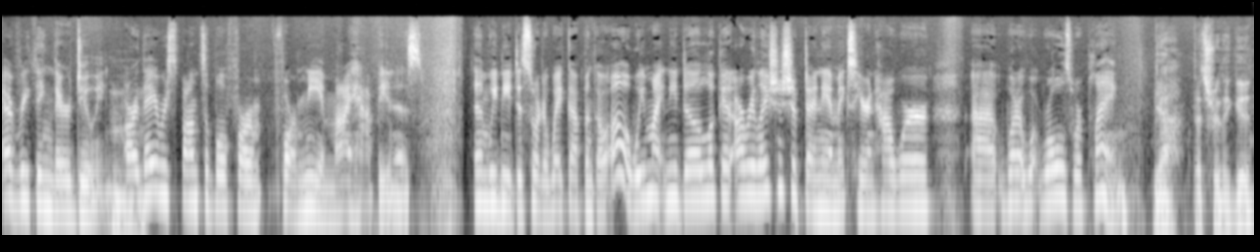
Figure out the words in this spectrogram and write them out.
everything they're doing? Mm-hmm. Are they responsible for for me and my happiness? And we need to sort of wake up and go, oh, we might need to look at our relationship dynamics here and how we're uh, what what roles we're playing. Yeah, that's really good.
